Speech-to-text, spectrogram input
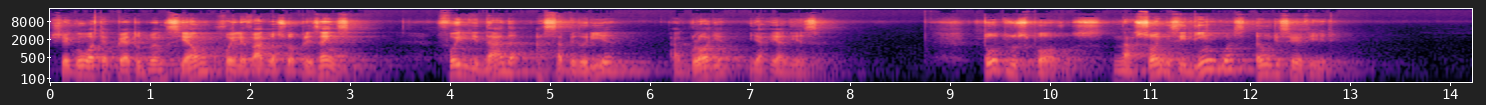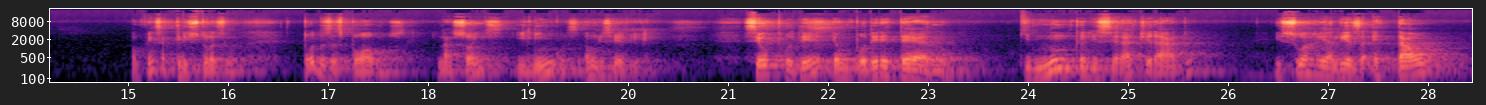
Chegou até perto do ancião, foi levado à sua presença. Foi-lhe dada a sabedoria, a glória e a realeza Todos os povos, nações e línguas hão de servir. Então pensa Cristo lá assim, todos os povos, nações e línguas hão de servir. Seu poder é um poder eterno que nunca lhe será tirado e sua realeza é tal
